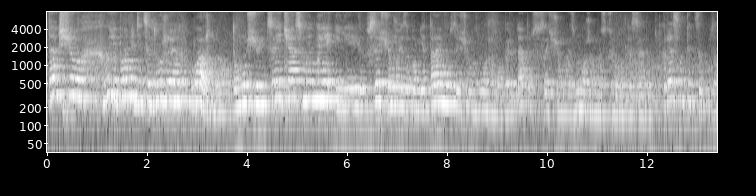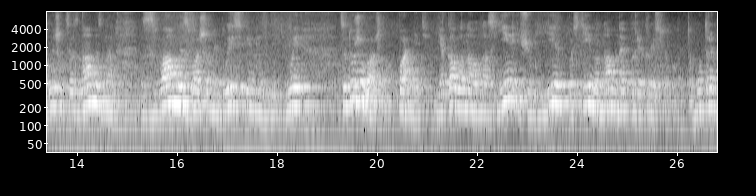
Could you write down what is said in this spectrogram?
Так що хвилі пам'яті це дуже важливо, тому що і цей час мине, і все, що ми запам'ятаємо, все, що ми зможемо передати, все, що ми зможемо з цього для себе підкреслити, це залишиться з нами, з вами, з вашими близькими, з дітьми. Це дуже важливо, пам'ять, яка вона у нас є, і щоб її постійно нам не перекреслювали. Тому треба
